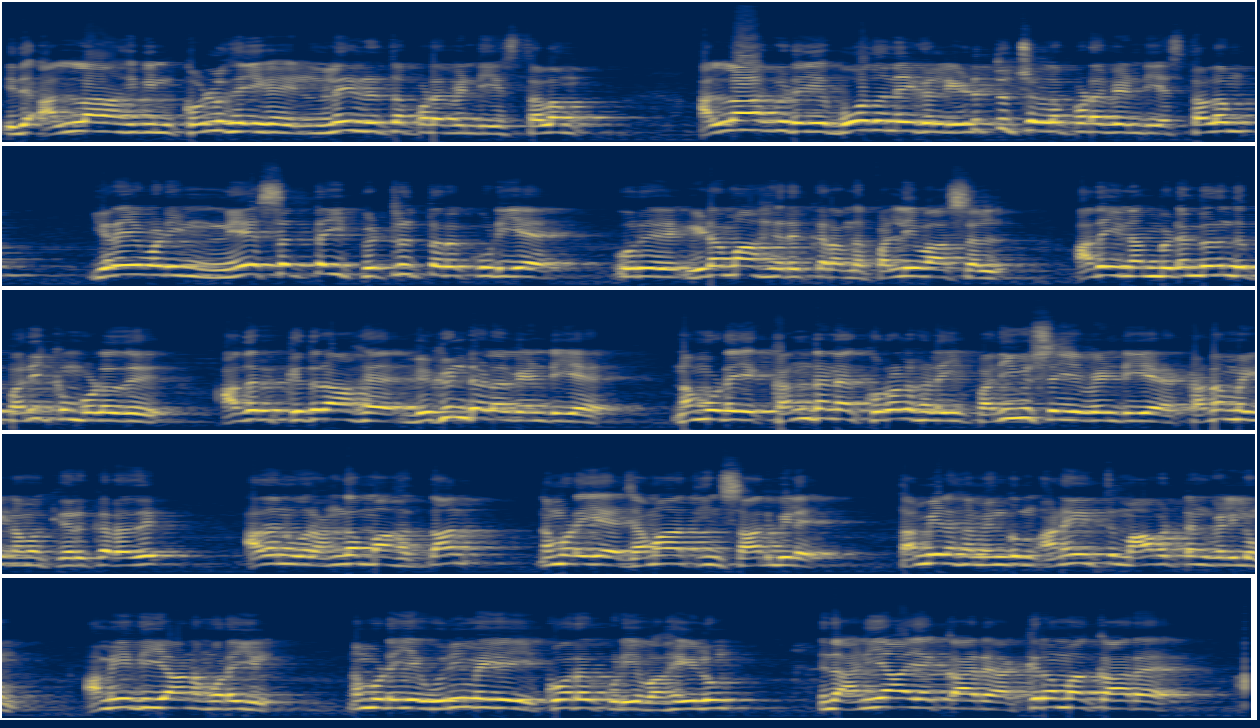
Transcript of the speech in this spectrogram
இது அல்லாஹுவின் கொள்கைகள் நிலைநிறுத்தப்பட வேண்டிய ஸ்தலம். அல்லாஹுடைய போதனைகள் எடுத்துச் சொல்லப்பட வேண்டிய ஸ்தலம். இறைவனின் நேசத்தை பெற்றுத்தரக்கூடிய ஒரு இடமாக இருக்கிற அந்த பள்ளிவாசல். அதை நம்மிடமிருந்து பறிக்கும் பொழுது அதற்கு எதிராக வெகுண்டெழ வேண்டிய நம்முடைய கண்டன குரல்களை பதிவு செய்ய வேண்டிய கடமை நமக்கு இருக்கிறது. அதன் ஒரு அங்கமாகத்தான் நம்முடைய ஜமாத்தின் சார்பிலே தமிழகம் எங்கும் அனைத்து மாவட்டங்களிலும் அமைதியான முறையில் நம்முடைய உரிமையை கோரக்கூடிய வகையிலும் இந்த அநியாயக்கார அக்கிரமக்கார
